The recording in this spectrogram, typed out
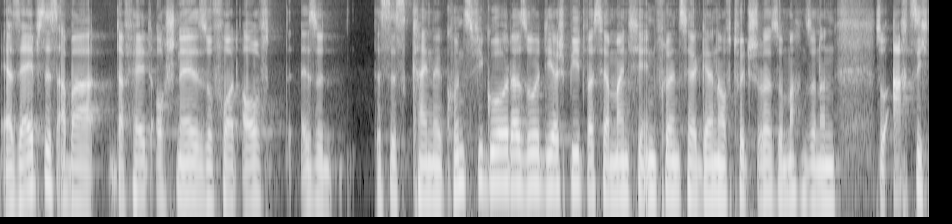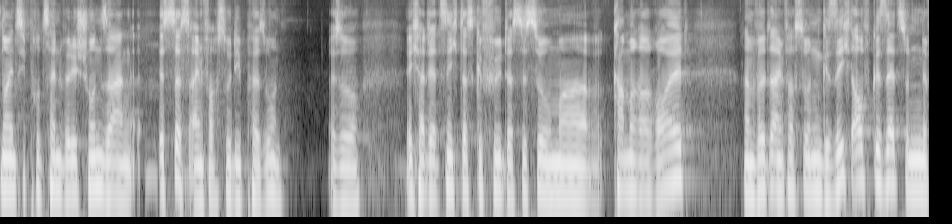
er selbst ist, aber da fällt auch schnell sofort auf, also das ist keine Kunstfigur oder so, die er spielt, was ja manche Influencer gerne auf Twitch oder so machen, sondern so 80, 90 Prozent würde ich schon sagen, ist das einfach so die Person. Also ich hatte jetzt nicht das Gefühl, dass es so mal Kamera rollt, dann wird einfach so ein Gesicht aufgesetzt und eine,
